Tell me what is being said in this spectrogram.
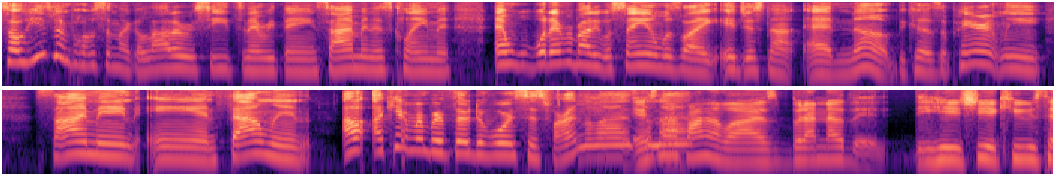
so he's been posting like a lot of receipts and everything. Simon is claiming, and what everybody was saying was like it just not adding up because apparently Simon and Falynn, I, I can't remember if their divorce is finalized. It's or not finalized, but I know that he she accused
